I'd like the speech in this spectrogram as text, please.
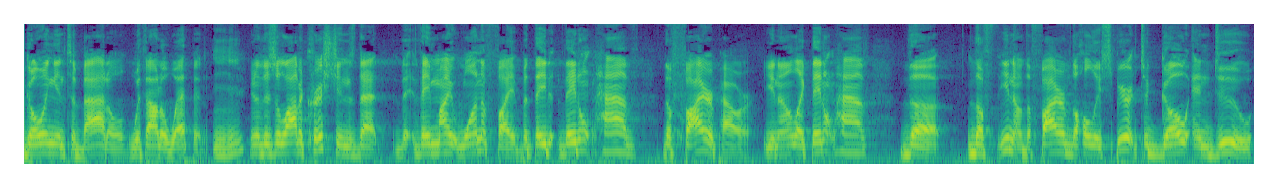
going into battle without a weapon. Mm-hmm. You know, there's a lot of Christians that th- they might want to fight, but they they don't have the firepower. You know, like they don't have the the you know the fire of the Holy Spirit to go and do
